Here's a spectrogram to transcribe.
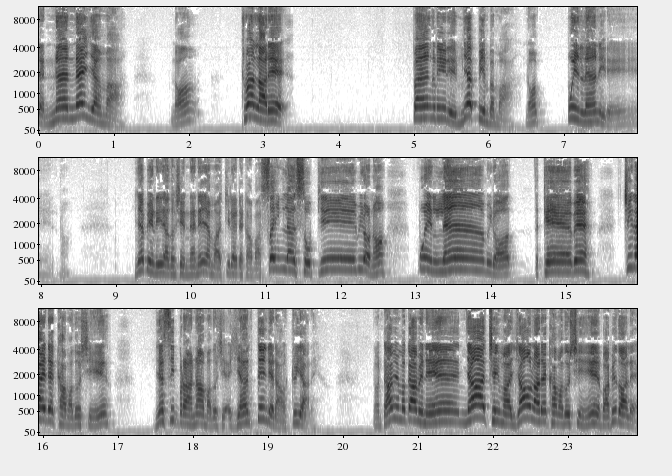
တဲ့နန်နဲ့ယံမှာနော်ထွက်လာတဲ့ပန်းကလေးတွေမြက်ပင်ပမာနော်ပွင့်လန်းနေတယ်နော်မြက်ပင်လေးတာဆိုရှင်နန်နဲ့ယံမှာကြည့်လိုက်တဲ့အခါမှာစိမ့်လက်ဆိုပြေးပြီးတော့နော်ပွင့်လန်းပြီးတော့တကယ်ပဲကြည့်လိုက်တဲ့အခါမှာဆိုရှင်မျက်စိပရာဏမှာဆိုရှင်အရန်တင့်တယ်တာကိုတွေ့ရတယ် နော်ဒါမြင်မကဘဲနဲ့ညအချိန်မှာရောက်လာတဲ့ခါမှာဆိုရှင်ဘာဖြစ်သွားလဲ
